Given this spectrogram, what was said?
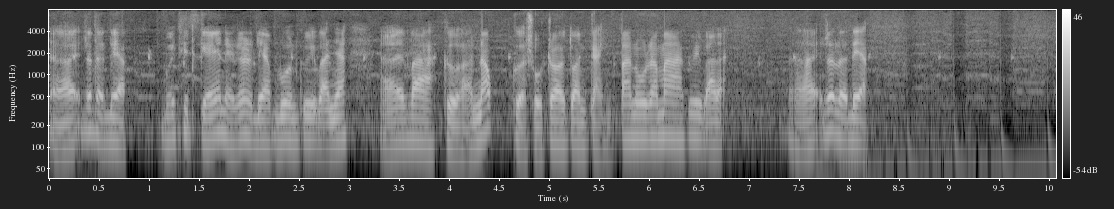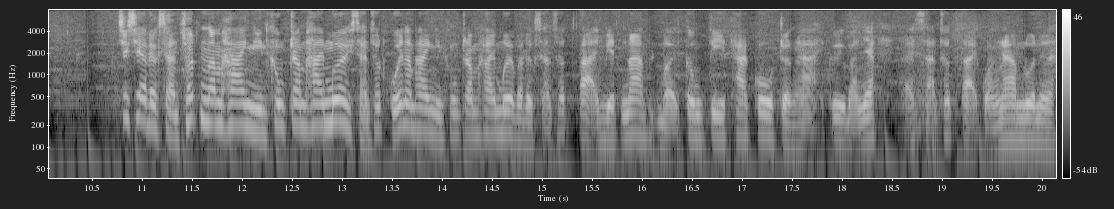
đấy rất là đẹp. Với thiết kế này rất là đẹp luôn quý vị bạn nhé. Đấy, và cửa nóc cửa sổ trời toàn cảnh panorama quý vị bạn ạ. Đấy, rất là đẹp. Chiếc xe được sản xuất năm 2020, sản xuất cuối năm 2020 và được sản xuất tại Việt Nam bởi công ty Thaco Trường Hải quý vị bạn nhé. Đấy, sản xuất tại Quảng Nam luôn đây này.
